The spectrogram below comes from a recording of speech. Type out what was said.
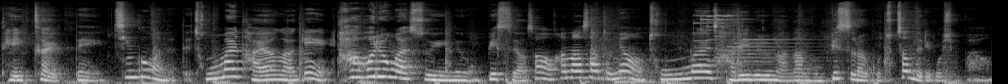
데이트할 때, 친구 만날 때 정말 다양하게 다 활용할 수 있는 원피스여서 하나 사두면 정말 잘 입을 만한 원피스라고 추천드리고 싶어요.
